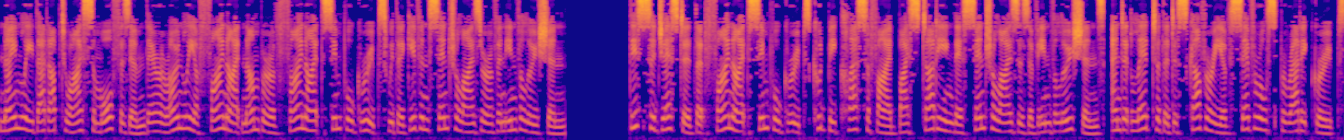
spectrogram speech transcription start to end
namely that up to isomorphism there are only a finite number of finite simple groups with a given centralizer of an involution. This suggested that finite simple groups could be classified by studying their centralizers of involutions, and it led to the discovery of several sporadic groups.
